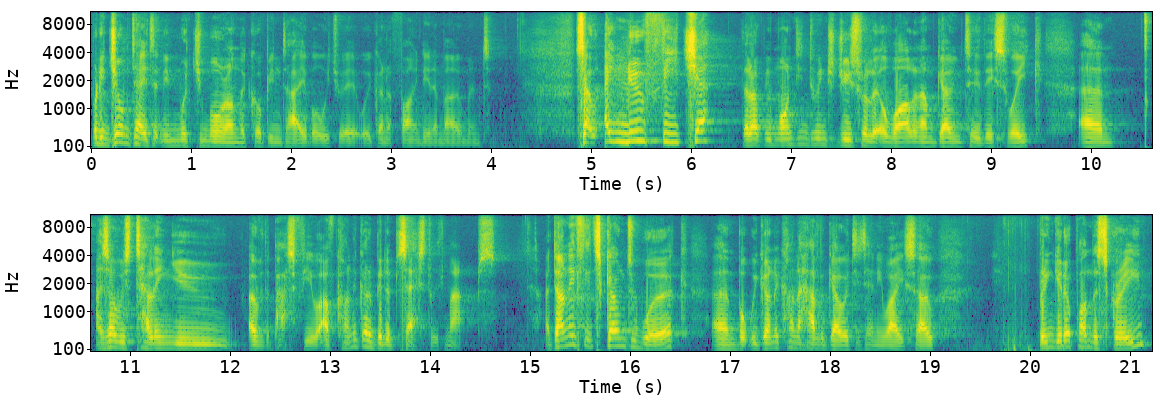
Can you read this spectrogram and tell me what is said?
But it jumped out at me much more on the cupping table, which we're, we're going to find in a moment. So, a new feature that I've been wanting to introduce for a little while, and I'm going to this week. Um, as I was telling you over the past few, I've kind of got a bit obsessed with maps. I don't know if it's going to work, um, but we're going to kind of have a go at it anyway. So bring it up on the screen.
